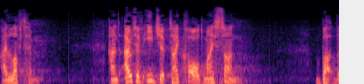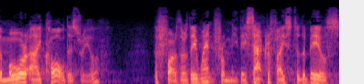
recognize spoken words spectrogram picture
I loved him. And out of Egypt I called my son. But the more I called Israel, the further they went from me. They sacrificed to the Baals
